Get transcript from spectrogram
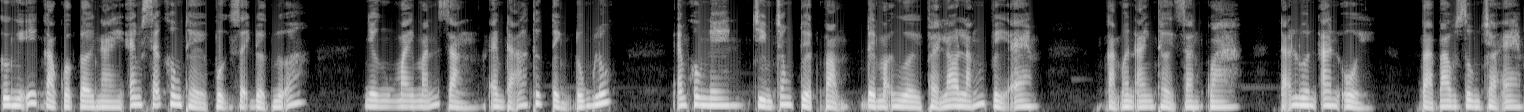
Cứ nghĩ cả cuộc đời này em sẽ không thể vực dậy được nữa. Nhưng may mắn rằng em đã thức tỉnh đúng lúc. Em không nên chìm trong tuyệt vọng để mọi người phải lo lắng vì em. Cảm ơn anh thời gian qua đã luôn an ủi và bao dung cho em.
